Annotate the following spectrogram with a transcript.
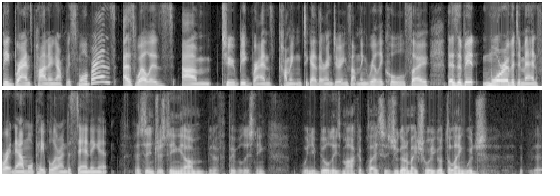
big brands partnering up with small brands, as well as um, two big brands coming together and doing something really cool. So there's a bit more of a demand for it now. More people are understanding it. It's interesting, um, you know, for people listening, when you build these marketplaces, you've got to make sure you've got the language. Uh,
